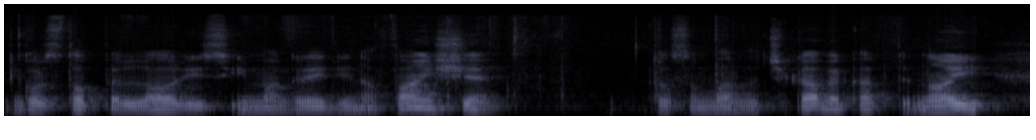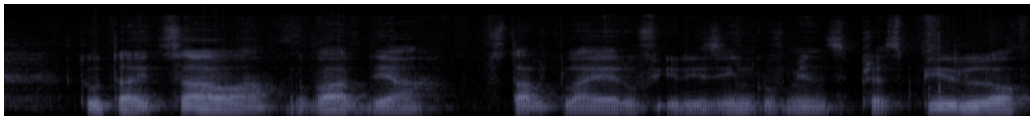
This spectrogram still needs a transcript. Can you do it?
Goldstopper Loris i McGrady na fansie. To są bardzo ciekawe karty. No i tutaj cała gwardia star playerów i leasingów między przez Pirlo,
